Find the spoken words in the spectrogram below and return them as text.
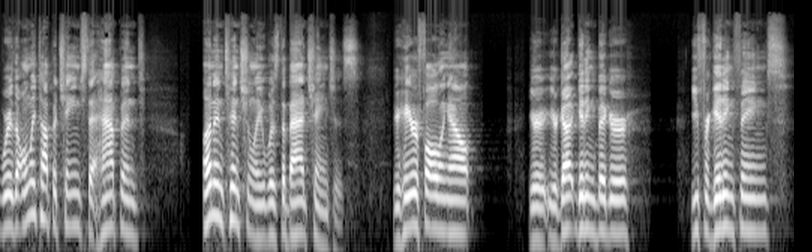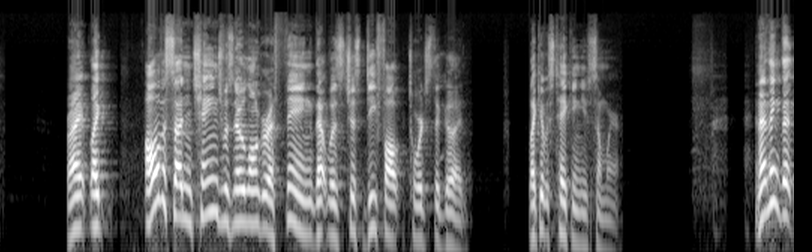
where the only type of change that happened unintentionally was the bad changes. Your hair falling out, your, your gut getting bigger, you forgetting things, right? Like all of a sudden, change was no longer a thing that was just default towards the good, like it was taking you somewhere. And I think that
